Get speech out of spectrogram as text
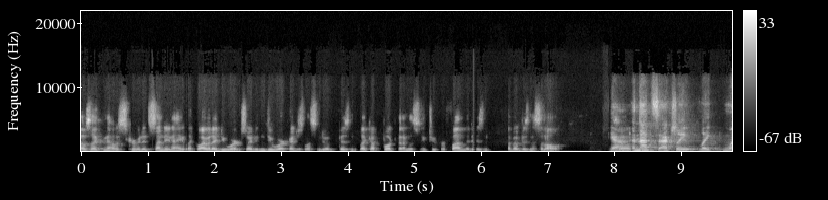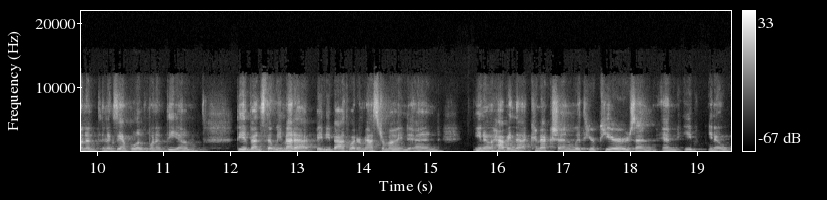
I was like, no, screw it. It's Sunday night. Like, why would I do work? So I didn't do work. I just listened to a business, like a book that I'm listening to for fun that isn't about business at all. Yeah, so, and that's actually like one of an example of one of the um, the events that we met at Baby Bathwater Mastermind, and you know, having that connection with your peers, and and you know,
